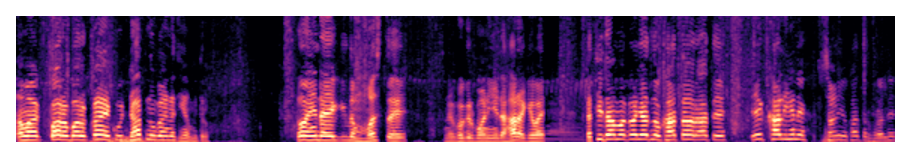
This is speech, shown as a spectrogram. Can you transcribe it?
આમાં પારો બારો કાંઈ કોઈ જાતનું કાંઈ નથી આ મિત્રો. તો એંડા એક એકદમ મસ્ત હે. અને વગર પાણી એંડા સારા કહેવાય. નથી તો આમાં કોઈ જાતનો ખાતર આ તે એક ખાલી છે ને? સાણીઓ ખાતર ભરેલ છે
